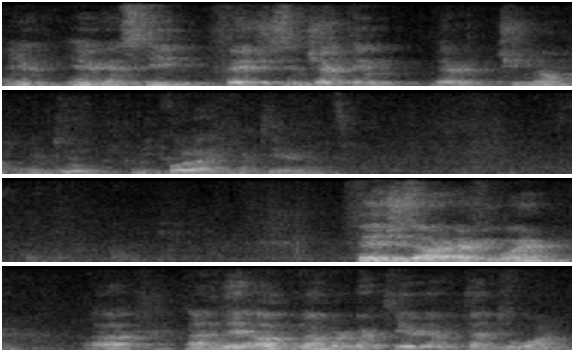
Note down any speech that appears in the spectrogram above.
And you, here you can see phages injecting their genome into an E. coli bacterium. Phages are everywhere, uh, and they outnumber bacteria 10 to 1.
